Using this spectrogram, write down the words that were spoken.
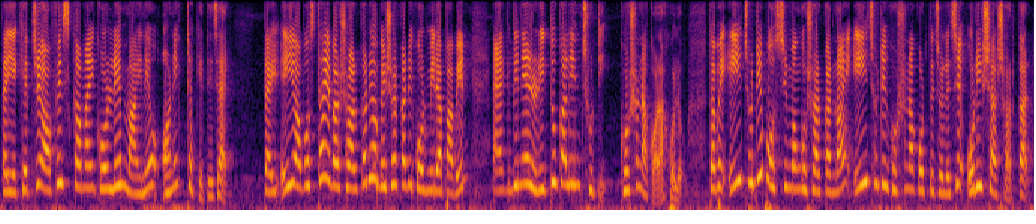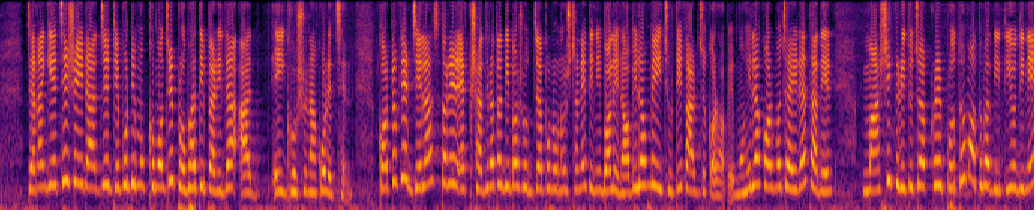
তাই এক্ষেত্রে অফিস কামাই করলে মাইনেও অনেকটা কেটে যায়। তাই এই অবস্থায় এবার সরকারি ও বেসরকারি কর্মীরা পাবেন একদিনের ঋতুকালীন ছুটি ঘোষণা করা হলো। তবে এই ছুটি পশ্চিমবঙ্গ সরকার নয়, এই ছুটি ঘোষণা করতে চলেছে ওড়িশা সরকার। জানা গিয়েছে সেই রাজ্যের ডেপুটি মুখ্যমন্ত্রী প্রভাতী পারিদা আজ এই ঘোষণা করেছেন। কটকের জেলা স্তরের এক স্বাধীনতা দিবস উদযাপন অনুষ্ঠানে তিনি বলেন, অবিলম্বে এই ছুটি কার্যকর হবে। মহিলা কর্মচারীরা তাদের মাসিক ঋতুচক্রের প্রথম অথবা দ্বিতীয় দিনে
